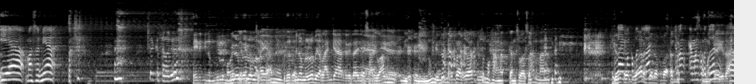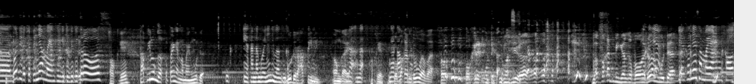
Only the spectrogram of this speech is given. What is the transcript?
Iya, maksudnya Kayak minum dulu mau minum dulu makanya minum dulu biar lancar ceritanya Sariwangi Iya. diminum itu itu menghangatkan suasana. Enggak emang kebetulan emang emang kebetulan gairah. gue dideketinnya sama yang kayak gitu-gitu terus. Oke. Tapi lu nggak kepengen sama yang muda? Ya karena gue juga enggak. Gue udah rapi nih. Oh enggak ya? Enggak, enggak. Oke. Enggak tahu. bapak kan tua pak Oh, oh kira muda. bapak kan pinggang ke bawah Biasanya, doang muda biasanya sama yang kalau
